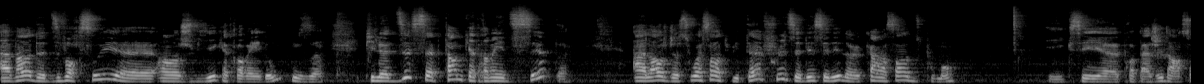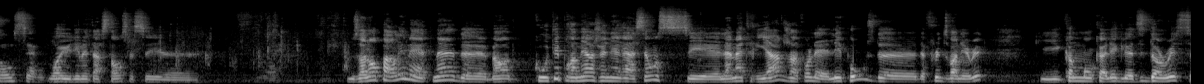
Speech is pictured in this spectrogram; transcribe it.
avant de divorcer euh, en juillet 92. Puis le 10 septembre 97, à l'âge de 68 ans, Fritz est décédé d'un cancer du poumon et qui s'est euh, propagé dans son cerveau. Ouais, il y a eu des métastases assez. euh, Nous allons parler maintenant de. bon, côté première génération, c'est la matriarche, fond, l'épouse de, de Fritz Von Erich, qui, comme mon collègue l'a dit, Doris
